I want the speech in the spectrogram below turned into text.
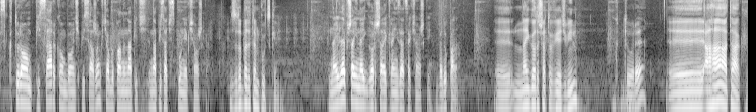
Z którą pisarką bądź pisarzem chciałby Pan napić, napisać wspólnie książkę? Z Robertem Puckiem. Najlepsza i najgorsza ekranizacja książki, według Pana? Yy, najgorsza to Wiedźmin. Który? Yy, aha, tak.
